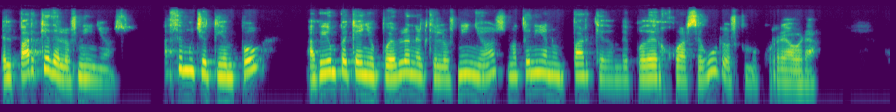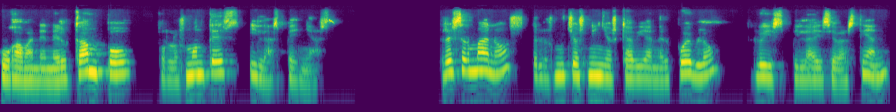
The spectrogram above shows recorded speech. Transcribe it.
El Parque de los Niños. Hace mucho tiempo había un pequeño pueblo en el que los niños no tenían un parque donde poder jugar seguros como ocurre ahora. Jugaban en el campo, por los montes y las peñas. Tres hermanos, de los muchos niños que había en el pueblo, Luis, Pilar y Sebastián,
